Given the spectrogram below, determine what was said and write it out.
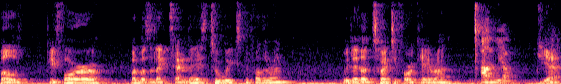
Well, before what was it like ten days, two weeks before the run, we did a 24k run. Ah, yeah. Yeah,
